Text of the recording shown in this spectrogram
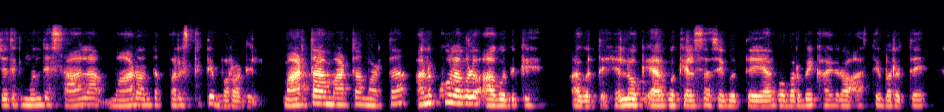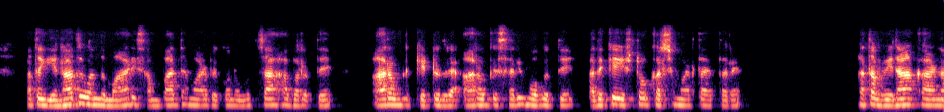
ಜೊತೆಗೆ ಮುಂದೆ ಸಾಲ ಮಾಡುವಂತ ಪರಿಸ್ಥಿತಿ ಬರೋದಿಲ್ಲ. ಮಾಡ್ತಾ ಮಾಡ್ತಾ ಮಾಡ್ತಾ ಅನುಕೂಲಗಳು ಆಗೋದಕ್ಕೆ ಆಗುತ್ತೆ. ಎಲ್ಲೋ ಯಾರಿಗೋ ಕೆಲಸ ಸಿಗುತ್ತೆ, ಯಾರಿಗೋ ಬರ್ಬೇಕಾಗಿರೋ ಆಸ್ತಿ ಬರುತ್ತೆ. ಅಥವಾ ಏನಾದ್ರೂ ಒಂದು ಮಾಡಿ ಸಂಪಾದನೆ ಮಾಡ್ಬೇಕು ಅನ್ನೋ ಉತ್ಸಾಹ ಬರುತ್ತೆ. ಆರೋಗ್ಯ ಕೆಟ್ಟಿದ್ರೆ ಆರೋಗ್ಯ ಸರಿ ಹೋಗುತ್ತೆ. ಅದಕ್ಕೆ ಎಷ್ಟೋ ಖರ್ಚು ಮಾಡ್ತಾ ಇರ್ತಾರೆ. ಅಥವಾ ವಿನಾಕಾರಣ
